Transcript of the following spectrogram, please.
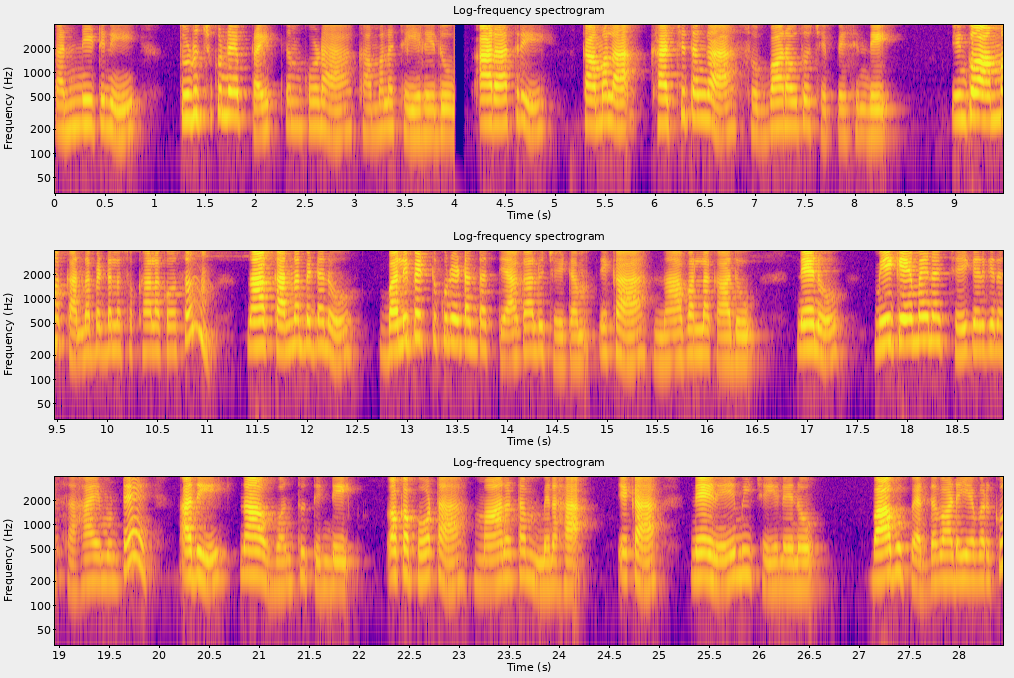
కన్నీటిని తుడుచుకునే ప్రయత్నం కూడా కమల చేయలేదు. ఆ రాత్రి కమల ఖచ్చితంగా సుబ్బారావుతో చెప్పేసింది. ఇంకో అమ్మ కన్నబిడ్డల సుఖాల కోసం నా కన్నబిడ్డను బలిపెట్టుకునేటంత త్యాగాలు చేయటం ఇక నా వల్ల కాదు. నేను మీకేమైనా చేయగలిగిన సహాయం ఉంటే అది నా వంతు తిండి. ఒక పూట మానటం మినహా. ఇక నేనేమీ చేయలేను. బాబు పెద్దవాడయ్యే వరకు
